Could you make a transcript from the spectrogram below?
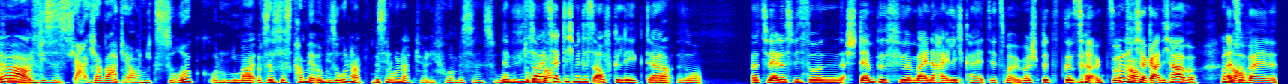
Ja, sowas. und dieses, ja, ich erwarte ja auch nichts zurück und niemals, das kam mir irgendwie so ein bisschen unnatürlich vor, ein bisschen zu. Na, wie drüber. so, als hätte ich mir das aufgelegt, ja. ja. Also, als wäre das wie so ein Stempel für meine Heiligkeit, jetzt mal überspitzt gesagt, so, genau. die ich ja gar nicht habe. Genau. Also weil.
